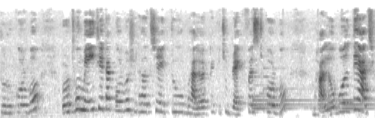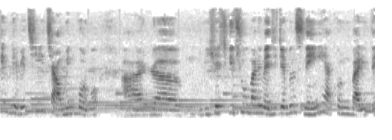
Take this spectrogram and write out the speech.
শুরু করব। প্রথমেই যেটা করব সেটা হচ্ছে একটু ভালো একটা কিছু ব্রেকফাস্ট করব। ভালো বলতে আজকে ভেবেছি চাউমিন করব। আর বিশেষ কিছু মানে ভেজিটেবলস নেই এখন বাড়িতে।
